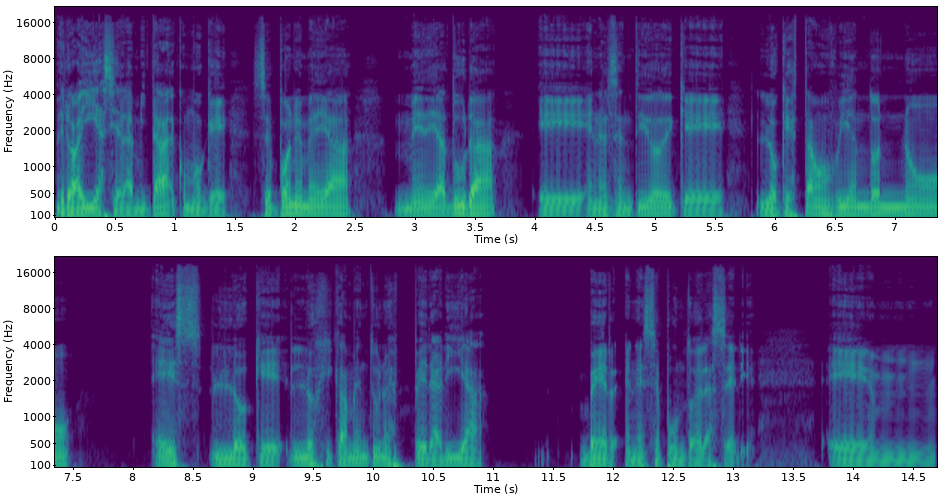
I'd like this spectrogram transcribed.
Pero ahí hacia la mitad como que se pone media, media dura eh, en el sentido de que lo que estamos viendo no es lo que lógicamente uno esperaría ver en ese punto de la serie. Em,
